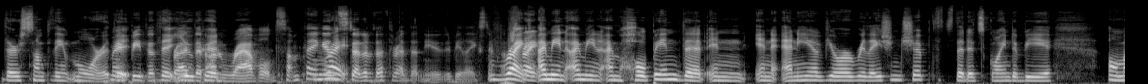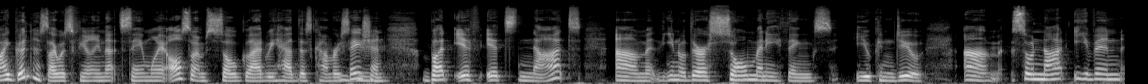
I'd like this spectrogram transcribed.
there's something more. Might be the thread that unraveled something Right. instead of the thread that needed to be like sniffed out. right. I mean, I mean, I'm hoping that in in any of your relationships that it's going to be. Oh my goodness, I was feeling that same way. Also, I'm so glad we had this conversation. But if it's not, um, you know, there are so many things you can do. Um, so not even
